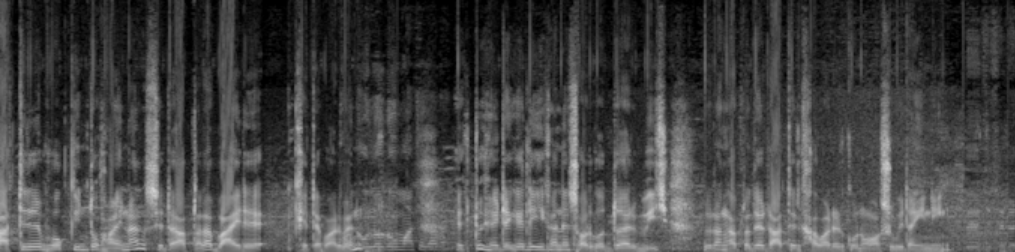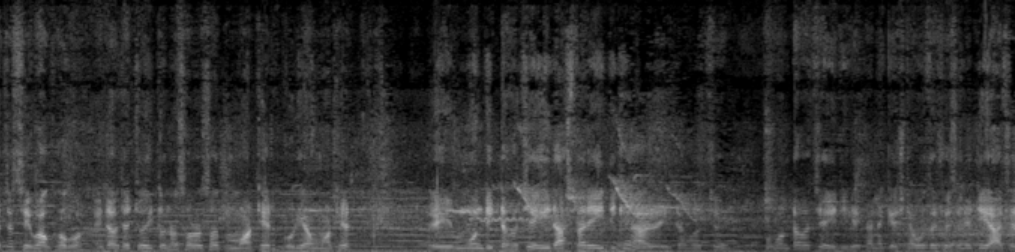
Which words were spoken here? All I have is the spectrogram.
রাত্রের ভোগ কিন্তু হয় না সেটা আপনারা বাইরে খেতে পারবেন। একটু হেঁটে গেলেই এখানে স্বর্গদ্বার বীজ সুতরাং আপনাদের রাতের খাবারের কোনো অসুবিধাই নেই। সেটা হচ্ছে সেবক ভবন এটা হচ্ছে চৈতন্য সরস্বত মঠের গড়িয়া মঠের। এই মন্দিরটা হচ্ছে এই রাস্তার এই দিকে আর এইটা হচ্ছে ভবনটা হচ্ছে এই দিকে এখানে গেস্ট হাউসের ফেসিলিটি আছে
